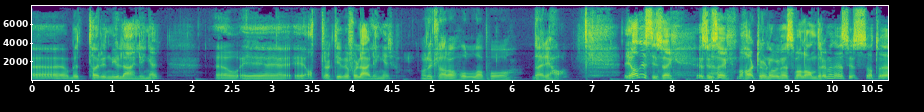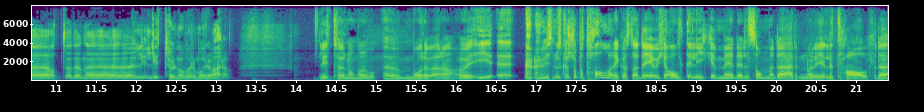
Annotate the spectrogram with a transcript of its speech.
Og vi tar inn mye lærlinger. Og er, er attraktive for lærlinger. Og dere klarer å holde på der dere har? Ja, det syns jeg. Det synes ja. jeg. Man har turnover med som alle andre, men jeg syns at, at denne, litt turnover må det være. Litt tønnere må, må det være. I, eh, hvis vi skal se på tallene deres, det er jo ikke alltid like meddelsomme der når det gjelder tall. for det,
